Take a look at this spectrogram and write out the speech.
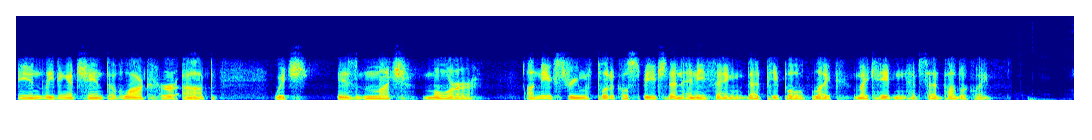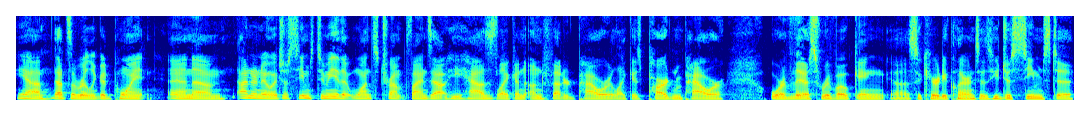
and leading a chant of lock her up, which is much more on the extreme of political speech than anything that people like Mike Hayden have said publicly. Yeah, that's a really good point. And um, I don't know, it just seems to me that once Trump finds out he has like an unfettered power, like his pardon power or this revoking uh, security clearances, he just seems to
